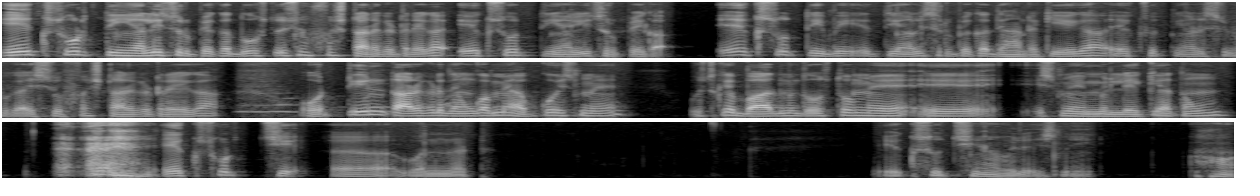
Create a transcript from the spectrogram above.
एक सौ तियालीस रुपये का दोस्तों, इसमें फ़र्स्ट टारगेट रहेगा एक सौ तियालीस रुपये का। एक सौ तियालीस रुपये का ध्यान रखिएगा, एक सौ तियालीस रुपये का इसमें फ़र्स्ट टारगेट रहेगा। और तीन टारगेट दूँगा मैं आपको इसमें, उसके बाद में दोस्तों मैं इसमें मैं लेके आता हूँ। एक सौ वन मिनट एक सौ छियालीस नहीं हाँ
